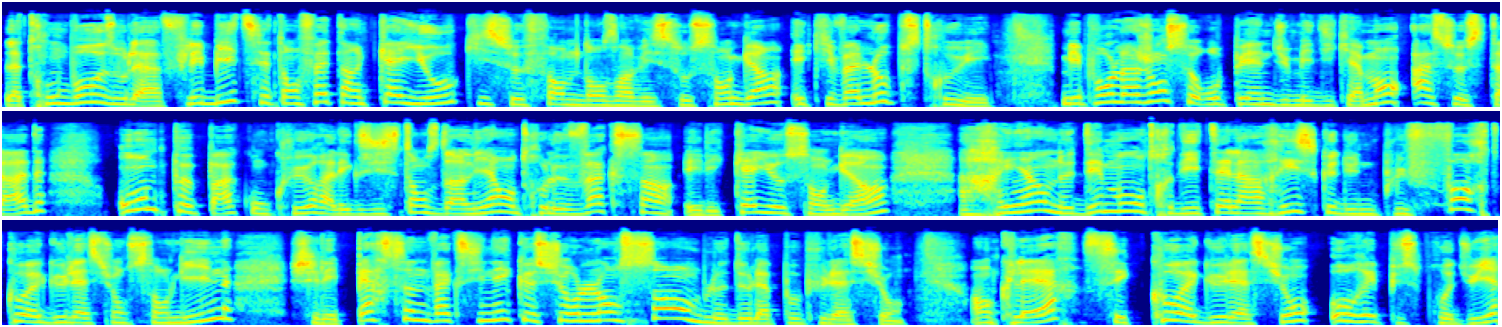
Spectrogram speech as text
La thrombose ou la phlébite, c'est en fait un caillot qui se forme dans un vaisseau sanguin et qui va l'obstruer. Mais pour l'Agence européenne du médicament, à ce stade, on ne peut pas conclure à l'existence d'un lien entre le vaccin et les caillots sanguins. Rien ne démontre, dit-elle, un risque d'une plus forte coagulation sanguine chez les personnes personnes vaccinées que sur l'ensemble de la population. En clair, ces coagulations auraient pu se produire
